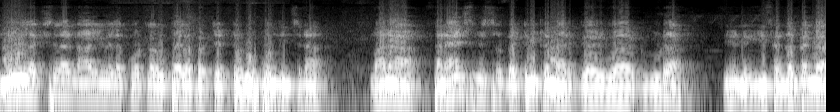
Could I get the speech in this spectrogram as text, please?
మూడు లక్షల నాలుగు వేల కోట్ల రూపాయల బడ్జెట్ను రూపొందించిన మన ఫైనాన్స్ మినిస్టర్ బట్టి విక్రమార్క గారి వారికి కూడా నేను ఈ సందర్భంగా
